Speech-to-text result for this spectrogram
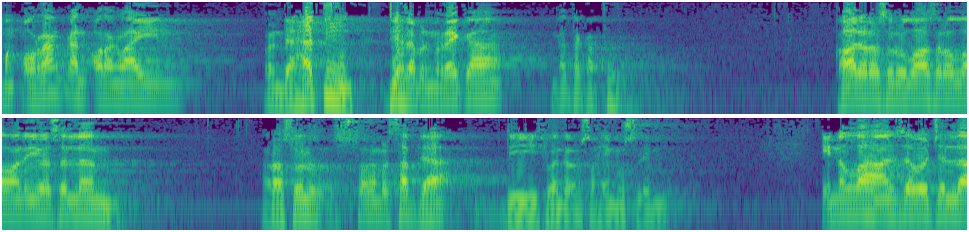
mengorangkan orang lain, rendah hati di hadapan mereka, enggak takabur. Qala Rasulullah sallallahu alaihi wasallam Rasul SAW bersabda di dalam Sahih Muslim Allah azza wa jalla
